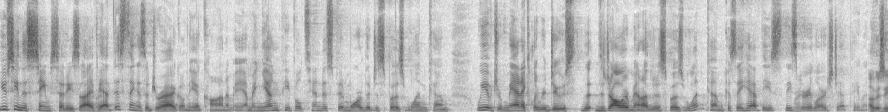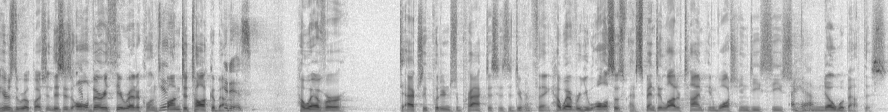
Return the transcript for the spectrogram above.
you've seen the same studies I've right. had. This thing is a drag on the economy. I mean, young people tend to spend more of their disposable income. We have dramatically reduced the, the dollar amount of their disposable income because they have these, these very large debt payments. Okay, so here's the real question. This is all very theoretical and yep. fun to talk about. It is. However, to actually put it into practice is a different thing. However, you also have spent a lot of time in Washington, D.C., so you know about this.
